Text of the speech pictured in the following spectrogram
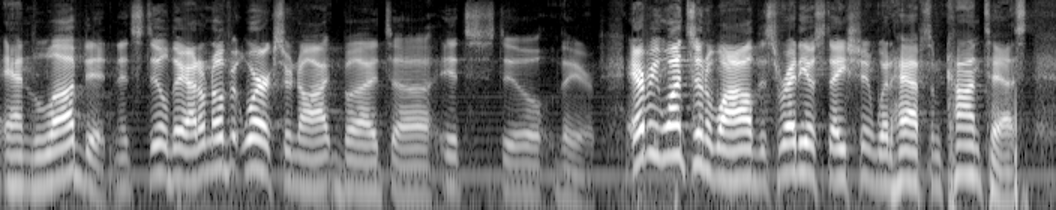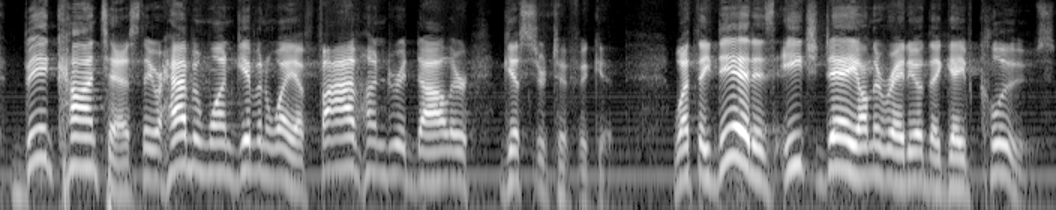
and loved it. And it's still there. I don't know if it works or not, but uh, it's still there. Every once in a while, this radio station would have some contest, big contest. They were having one giving away a $500 gift certificate. What they did is each day on the radio, they gave clues.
